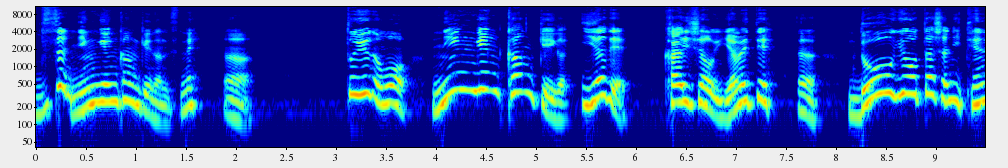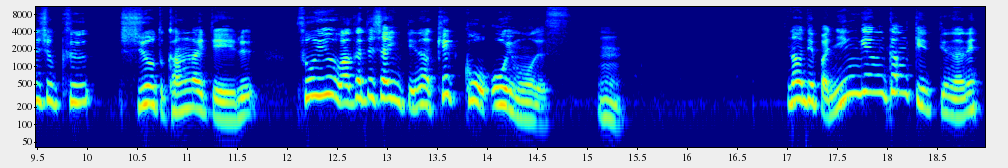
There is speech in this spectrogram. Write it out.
実は人間関係なんですね、うん。というのも人間関係が嫌で会社を辞めて、うん、同業他社に転職しようと考えているそういう若手社員っていうのは結構多いものです。うん、なのでやっぱ人間関係っていうのはね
